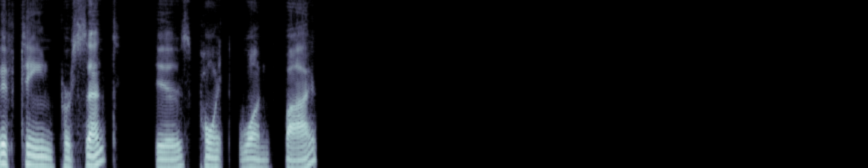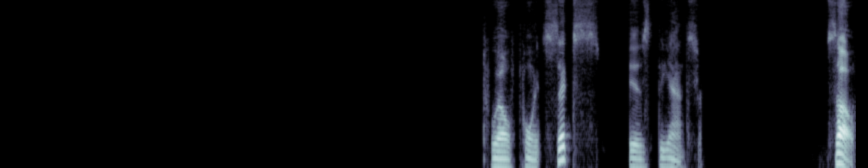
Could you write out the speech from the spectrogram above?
15% is 0.15. Twelve point six is the answer. So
